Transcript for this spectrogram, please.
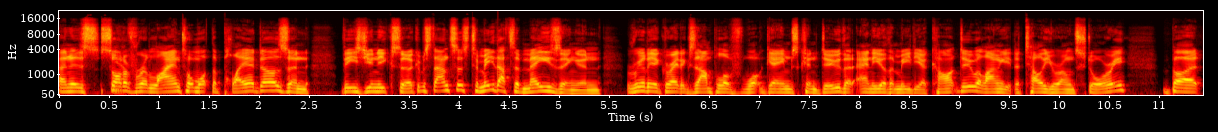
and is sort of reliant on what the player does and these unique circumstances. To me, that's amazing and really a great example of what games can do that any other media can't do, allowing you to tell your own story. But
